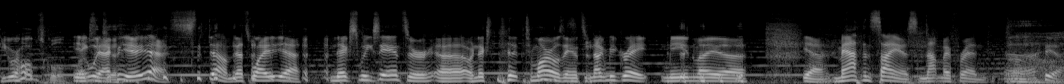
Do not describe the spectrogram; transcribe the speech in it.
You were homeschooled. Why would exactly. you? Yeah, yeah. It's dumb. That's why. Yeah. Next week's answer, uh, or next tomorrow's answer, not gonna be great. Me and my, uh, yeah, math and science, not my friend. Uh, yeah.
